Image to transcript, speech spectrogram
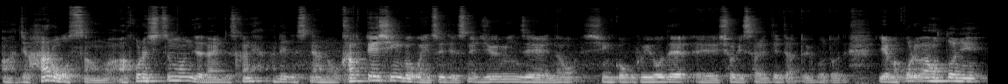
あ、じゃあ、ハローさんは、あ、これ質問じゃないんですかね。あれですね、あの、確定申告についてですね、住民税の申告不要で、えー、処理されてたということで。いや、まあ、これは本当に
